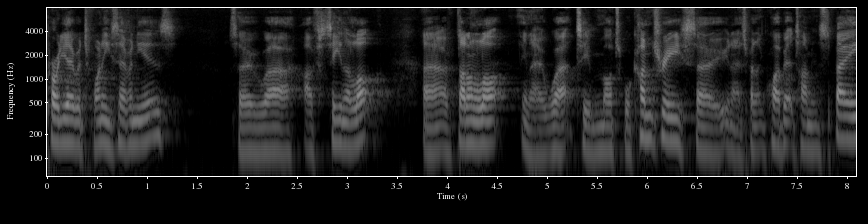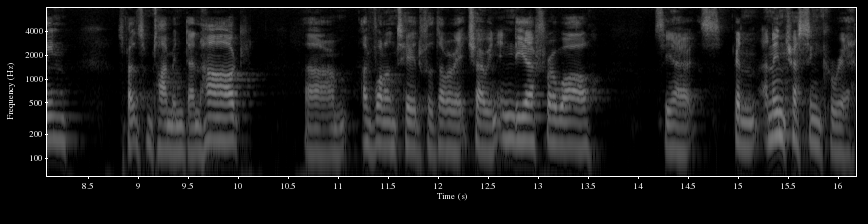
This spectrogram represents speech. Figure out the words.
probably over 27 years, so uh, I've seen a lot. Uh, I've done a lot. You know, worked in multiple countries, so you know, spent quite a bit of time in Spain, spent some time in Den Haag. Um, I've volunteered for the WHO in India for a while. So yeah, it's been an interesting career.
